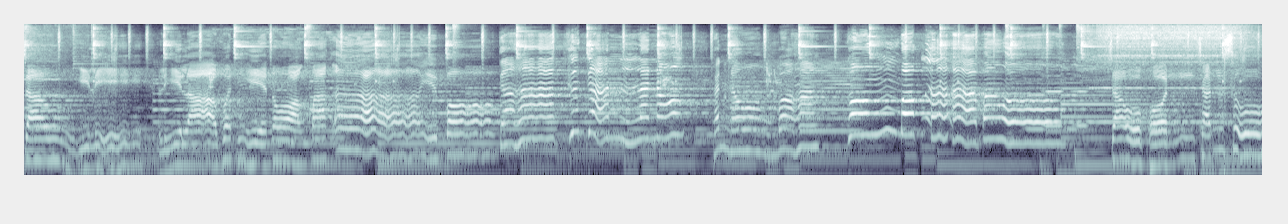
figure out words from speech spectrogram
เจ้าอีหลีลีลาวดีน้องมากอายบอกก็หักคือกันละน้องขนองบ่หักคงบอกลาเบาเจ้าคนชั้นสูง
